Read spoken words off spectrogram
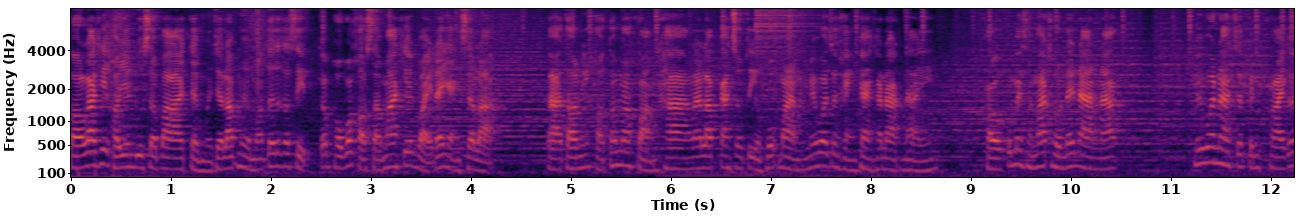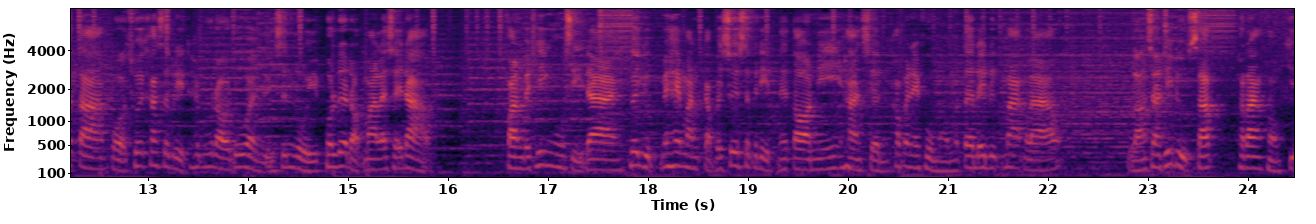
ตอนแรกที่เขายังดูสบาย แต่เหมือนจะรับมือมอนเตอร์สิทธิ์ก็พบว่าเขาสามารถเคลื่อนไหวได้อย่างอิสระ แต่ตอนนี้เขาต้องมาขวางทางและรับการโจมตีของพวกมันไม่ว่าจะแข็งแกร่งขนาดไหน เขาก็ไม่สามารถทนได้นานนัก ไม่ว่านางจะเป็นใครก็ตามโปรดช่วยฆ่าสปิริตให้พวกเราด้วยหรือซึ่งหลุยพ่นเลือดออกมาและใช้ดาบ ฟันไปที่งูสีแดง เพื่อหยุดไม่ให้มันกลับไปช่วยสปิริตในตอนนี้ฮานเฉินเข้าไปในฝูงของมอนเตอร์ได้ลึกมากแล้ว หลังจากที่ดูดซับพลังของคิ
